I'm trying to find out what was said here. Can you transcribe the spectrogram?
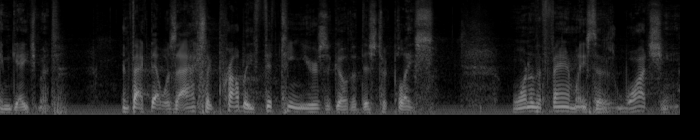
engagement. In fact, that was actually probably 15 years ago that this took place. One of the families that is watching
